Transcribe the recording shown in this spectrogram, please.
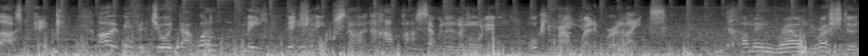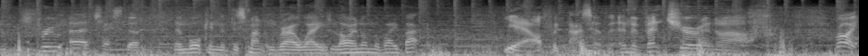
last pick. I hope you've enjoyed that one. Me literally starting at half past seven in the morning, walking around Wellingborough Lakes, coming round Rushden through Irchester, then walking the dismantled railway line on the way back. Yeah, I think that's an adventure and a half. Right,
